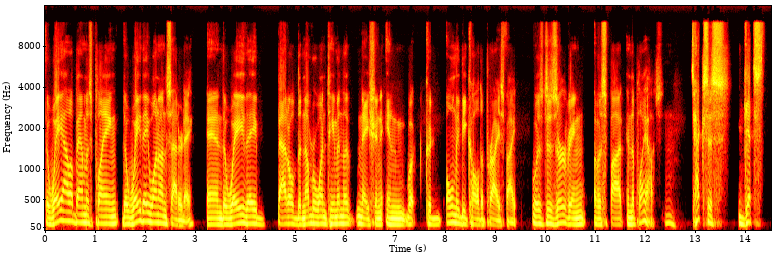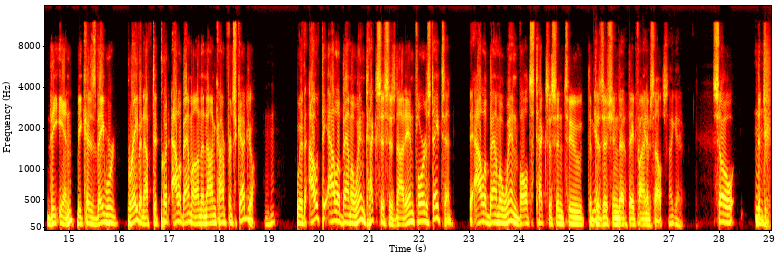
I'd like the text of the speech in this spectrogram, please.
the way Alabama's playing, the way they won on Saturday, and the way they battled the number one team in the nation in what could only be called a prize fight was deserving of a spot in the playoffs. Mm. Texas gets the in because they were brave enough to put Alabama on the non conference schedule. Mm-hmm. Without the Alabama win, Texas is not in, Florida State's in. The Alabama win vaults Texas into the yeah. position that yeah. they find I themselves. I get it. So the mm.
